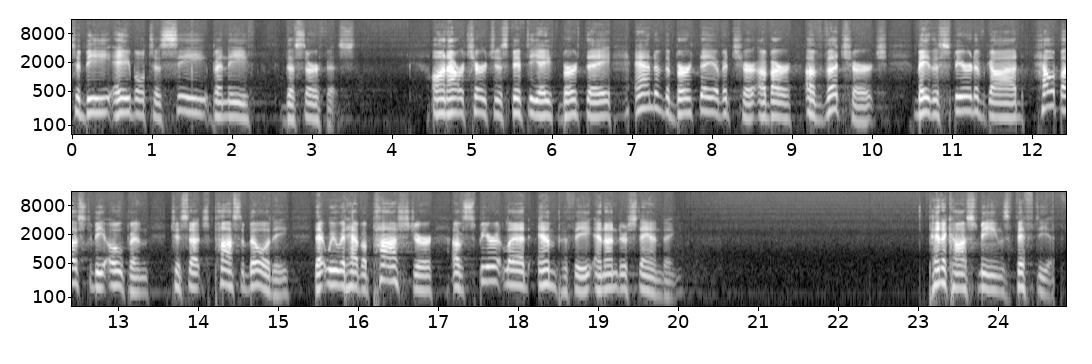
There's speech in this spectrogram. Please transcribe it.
to be able to see beneath the surface. On our church's 58th birthday and of the birthday of, a church, of, our, of the church, may the Spirit of God help us to be open to such possibility that we would have a posture of spirit led empathy and understanding. Pentecost means 50th.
